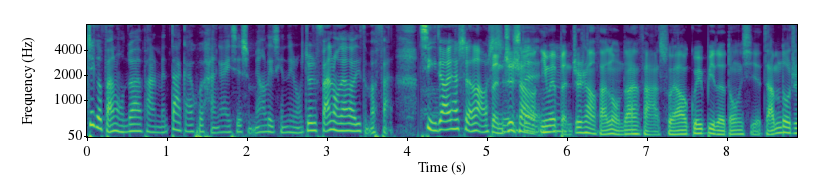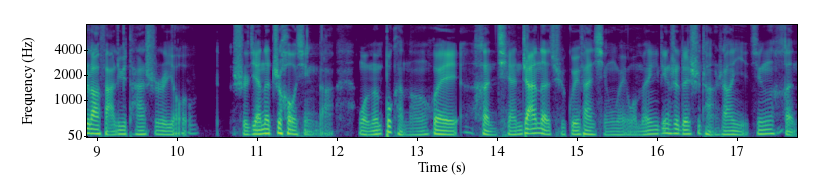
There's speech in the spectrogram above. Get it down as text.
这个反垄断法里面大概会涵盖一些什么样类型内容？就是反垄断到底怎么反？请教一下沈老师。本质上，因为本质上反垄断法所要规避的东西，咱们都知道，法律它是有时间的滞后性的，我们不可能会很前瞻的去规范行为，我们一定是对市场上已经很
